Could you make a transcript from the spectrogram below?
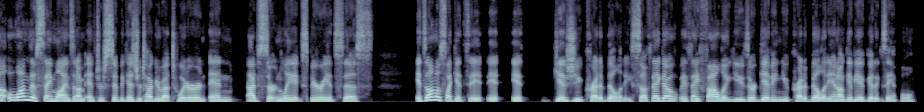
Uh, along those same lines, and I'm interested because you're talking about Twitter, and I've certainly experienced this. It's almost like it's it it it gives you credibility. So if they go, if they follow you, they're giving you credibility. And I'll give you a good example.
